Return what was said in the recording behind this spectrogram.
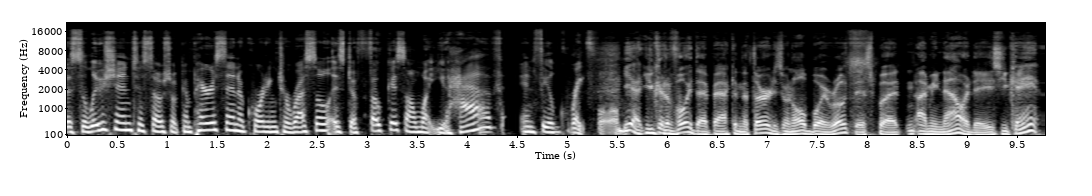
The solution to social comparison, according to Russell, is to focus on what you have and feel grateful. Yeah, you could avoid that back in the 30s when Old Boy wrote this, but I mean, nowadays you can't,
